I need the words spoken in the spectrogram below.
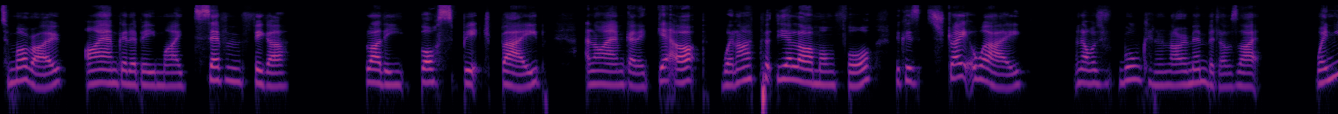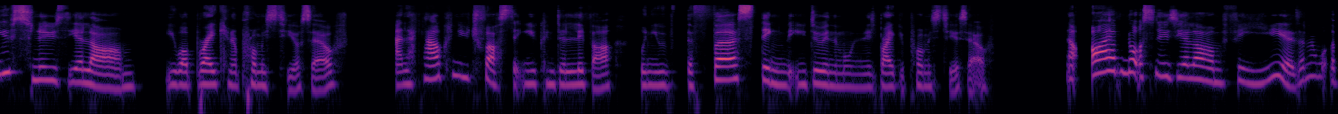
Tomorrow, I am going to be my seven figure bloody boss bitch babe. And I am going to get up when I put the alarm on for, because straight away, and I was walking and I remembered, I was like, when you snooze the alarm, you are breaking a promise to yourself. And how can you trust that you can deliver when you the first thing that you do in the morning is break a promise to yourself? Now, I have not snoozed the alarm for years. I don't know what the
